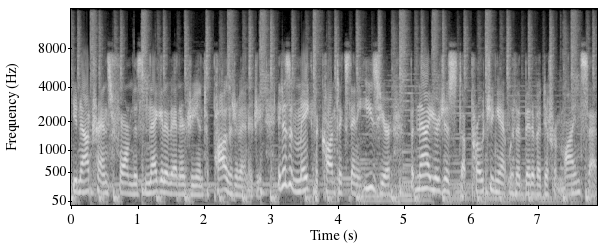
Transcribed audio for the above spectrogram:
you now transform this negative energy into positive energy. It doesn't make the context any easier, but now you're just approaching it with a bit of a different mindset.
